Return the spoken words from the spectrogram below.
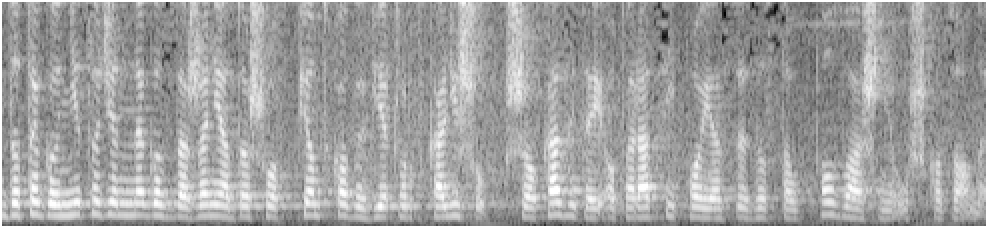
Do tego niecodziennego zdarzenia doszło w piątkowy wieczór w Kaliszu. Przy okazji tej operacji pojazd został poważnie uszkodzony.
